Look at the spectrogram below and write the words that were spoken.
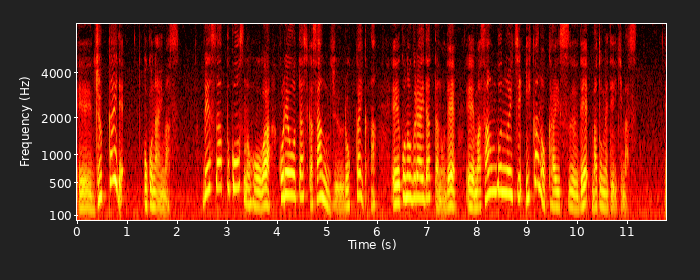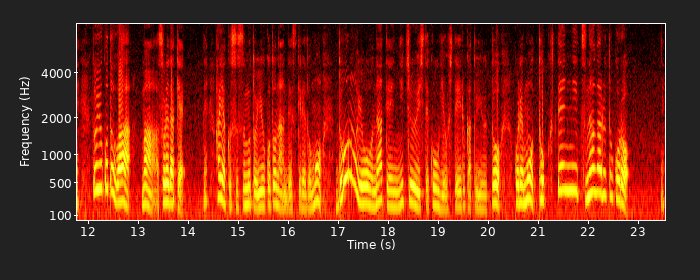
えー、10回で行います。ベースアップコースの方はこれを確か36回かな、えー、このぐらいだったので、えーまあ、3分の1以下の回数でまとめていきます。ね、ということはまあそれだけね、早く進むということなんですけれどもどのような点に注意して講義をしているかというとこれも得点につながるところ、ね、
